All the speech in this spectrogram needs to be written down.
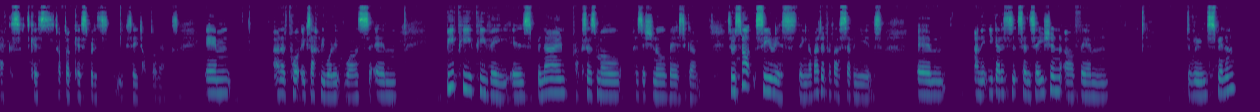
X, it's Kiss, Top Dog Kiss, but it's, you say Top Dog X. Um, and I'd put exactly what it was. Um, BPPV is benign proximal positional vertigo. So it's not a serious thing. I've had it for about seven years. Um, and it, you get a sensation of um, the room spinning.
